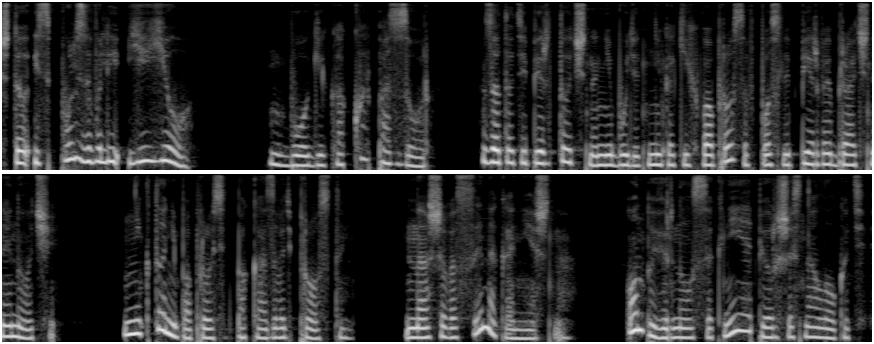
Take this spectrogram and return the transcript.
что использовали ее? Боги, какой позор! Зато теперь точно не будет никаких вопросов после первой брачной ночи. Никто не попросит показывать простынь. Нашего сына, конечно. Он повернулся к ней, опершись на локоть.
